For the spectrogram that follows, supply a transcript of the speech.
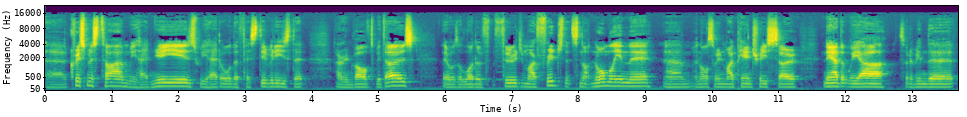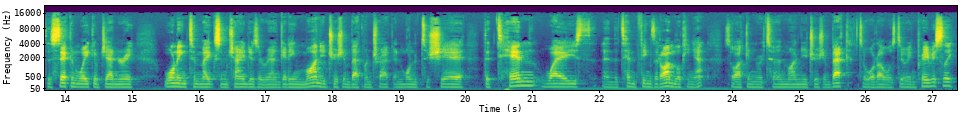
uh, Christmas time, we had New Year's, we had all the festivities that are involved with those. There was a lot of food in my fridge that's not normally in there, um, and also in my pantry. So, now that we are sort of in the, the second week of January, wanting to make some changes around getting my nutrition back on track and wanted to share the 10 ways and the 10 things that I'm looking at so I can return my nutrition back to what I was doing previously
